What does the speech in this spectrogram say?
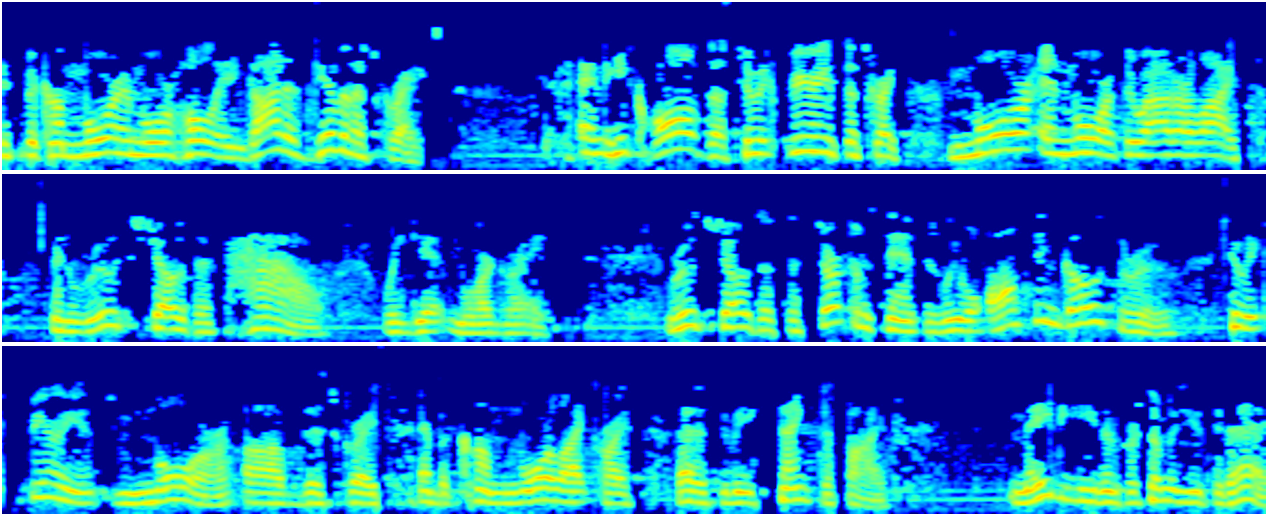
is to become more and more holy. And God has given us grace. And He calls us to experience this grace more and more throughout our life. And Ruth shows us how we get more grace. Ruth shows us the circumstances we will often go through to experience more of this grace and become more like Christ. That is to be sanctified. Maybe even for some of you today,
